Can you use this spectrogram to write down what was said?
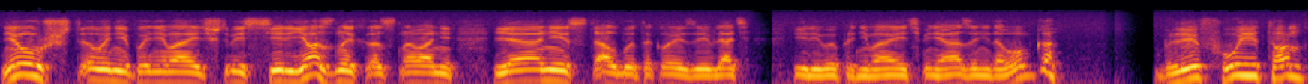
Неужто вы не понимаете, что без серьезных оснований я не стал бы такое заявлять? Или вы принимаете меня за недоумка?» «Блефует он!»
